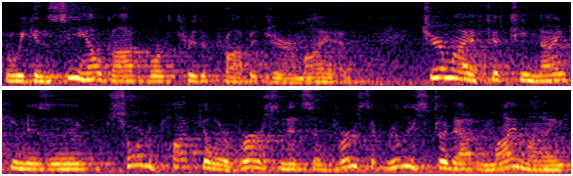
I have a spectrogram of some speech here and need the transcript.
and we can see how God worked through the prophet Jeremiah. Jeremiah 15 19 is a sort of popular verse, and it's a verse that really stood out in my mind.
